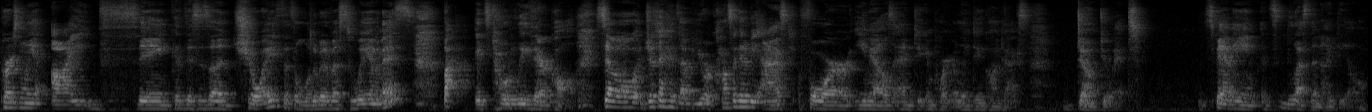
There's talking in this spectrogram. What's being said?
Personally, I think this is a choice that's a little bit of a swing and a miss, but it's totally their call. So just a heads up, you are constantly going to be asked for emails and to import your LinkedIn contacts. Don't do it. Spamming, it's less than ideal.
